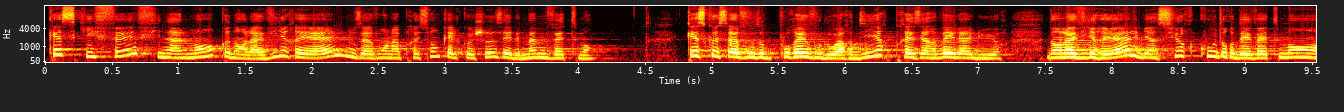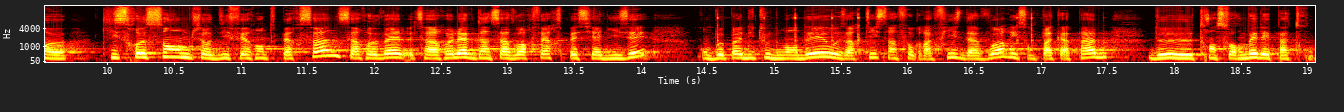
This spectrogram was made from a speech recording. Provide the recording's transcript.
Qu'est-ce qui fait finalement que dans la vie réelle, nous avons l'impression que quelque chose est le même vêtement Qu'est-ce que ça pourrait vouloir dire préserver l'allure? Dans la vie réelle, bien sûr, coudre des vêtements euh, qui se ressemblent sur différentes personnes, ça relève, d'un savoir-faire spécialisé. On ne peut pas du tout demander aux artistes infographistes d'avoir, ils ne sont pas capables de transformer les patrons.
